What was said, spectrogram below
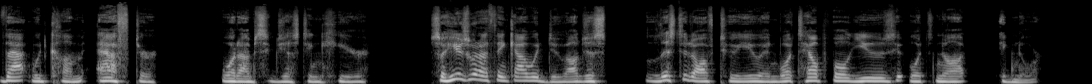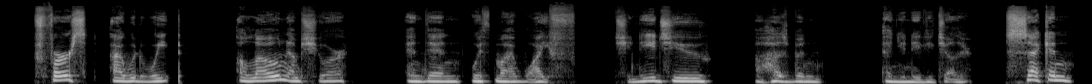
That would come after what I'm suggesting here. So here's what I think I would do. I'll just list it off to you, and what's helpful, use it, what's not, ignore. First, I would weep alone, I'm sure, and then with my wife. She needs you, a husband, and you need each other. Second,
